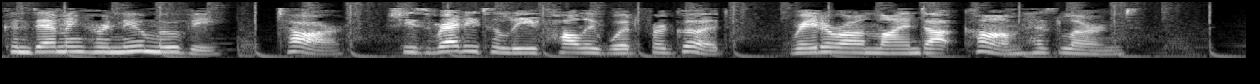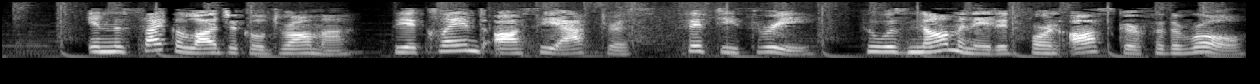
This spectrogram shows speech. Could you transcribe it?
condemning her new movie, Tar, she's ready to leave Hollywood for good, RadarOnline.com has learned. In the psychological drama, the acclaimed Aussie actress, 53, who was nominated for an Oscar for the role,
